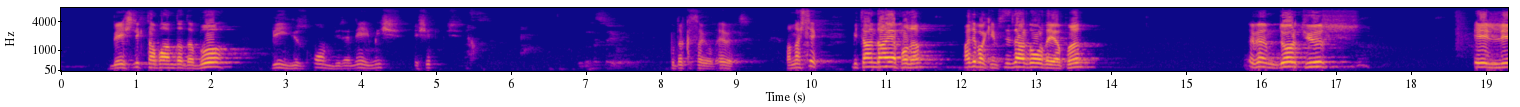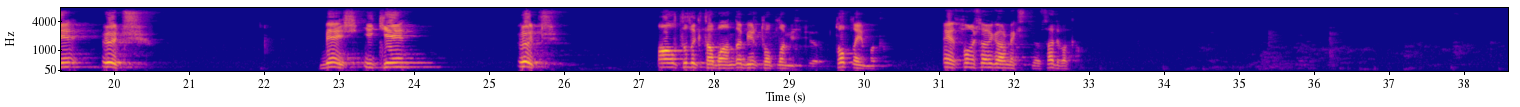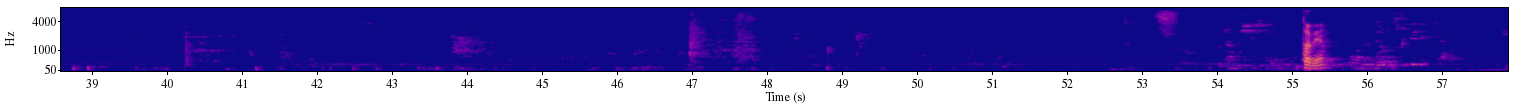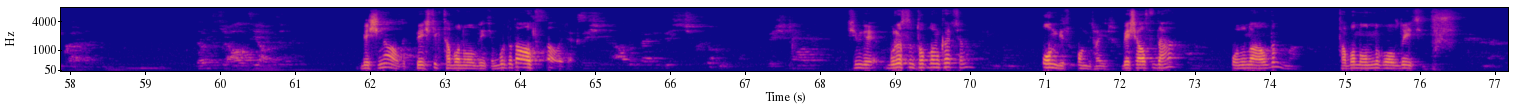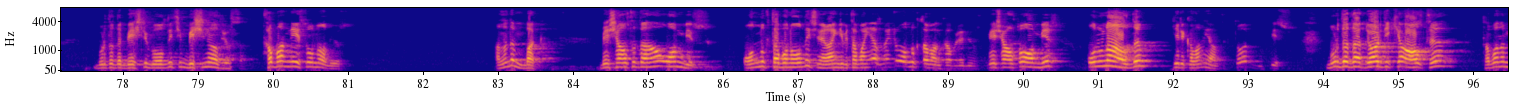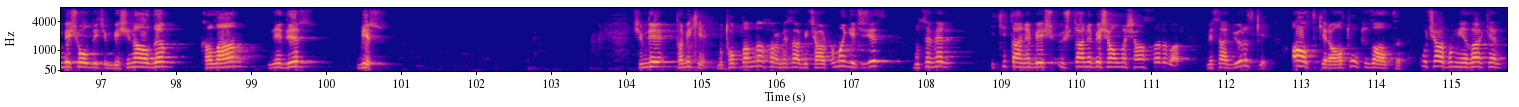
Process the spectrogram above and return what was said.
beşlik tabanda da bu 1111'e neymiş? Eşitmiş. Bu da kısa yol. Evet. Anlaştık. Bir tane daha yapalım. Hadi bakayım sizler de orada yapın. Efendim 453 5 2 3 altılık tabanda bir toplam istiyorum. Toplayın bakalım. Evet sonuçları görmek istiyoruz. Hadi bakalım. Şey? Tabii. Orada 4-2 dedik ya. Yukarıda. 4-2 6 yaptı. Beşini aldık. Beşlik taban olduğu için. Burada da altısını alacaksın. 5'ini aldık derken 5 çıkıyor mu? 5'ini aldık. Şimdi burasının toplamı kaç canım? 11. 11 hayır. 5 6 daha. Onunu aldın mı? Taban onluk olduğu için. Burada da beşlik olduğu için beşini alıyorsun. Taban neyse onu alıyorsun. Anladın mı? Bak. 5 6 daha 11. Onluk taban olduğu için herhangi bir taban yazmayınca onluk taban kabul ediyoruz. 5 6 11. Onunu aldım. Geri kalanı yazdık. Doğru mu? 1. Burada da 4 2 6. Tabanın 5 olduğu için 5'ini aldım. Kalan nedir? 1. Şimdi tabii ki bu toplamdan sonra mesela bir çarpıma geçeceğiz. Bu sefer 2 tane 5, 3 tane 5 alma şansları var. Mesela diyoruz ki 6 kere 6 36. O çarpımı yazarken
